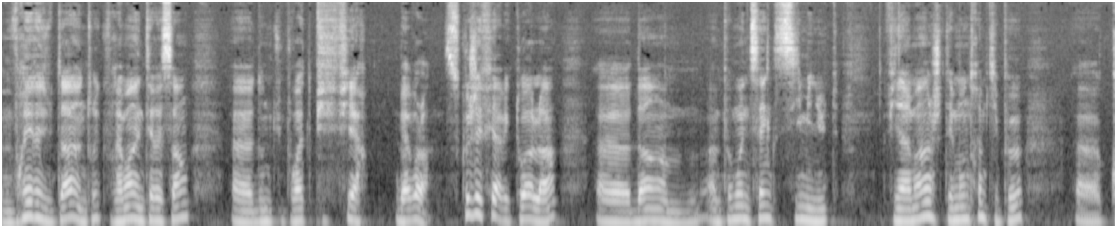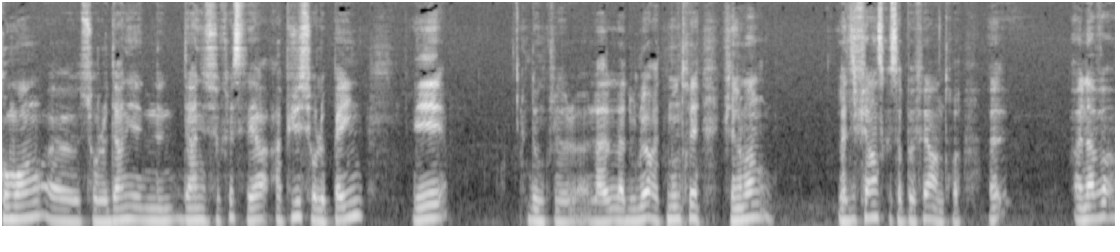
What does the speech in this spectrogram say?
vrai résultat, un truc vraiment intéressant dont tu pourras être fier. Ben voilà, ce que j'ai fait avec toi là, dans un peu moins de 5-6 minutes, finalement, je t'ai montré un petit peu comment, sur le dernier, dernier secret, c'est-à-dire appuyer sur le pain et donc la, douleur et te montrer finalement la différence que ça peut faire entre euh, un avant,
